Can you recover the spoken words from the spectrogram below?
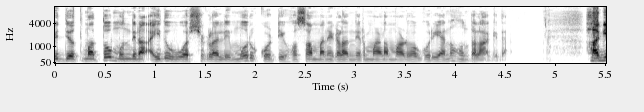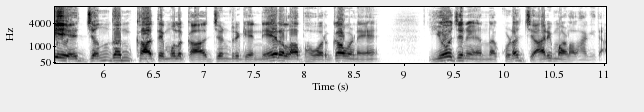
ವಿದ್ಯುತ್ ಮತ್ತು ಮುಂದಿನ ಐದು ವರ್ಷಗಳಲ್ಲಿ ಮೂರು ಕೋಟಿ ಹೊಸ ಮನೆಗಳ ನಿರ್ಮಾಣ ಮಾಡುವ ಗುರಿಯನ್ನು ಹೊಂದಲಾಗಿದೆ. ಹಾಗೆಯೇ ಜನ್ಧನ್ ಖಾತೆ ಮೂಲಕ ಜನರಿಗೆ ನೇರ ಲಾಭ ವರ್ಗಾವಣೆ ಯೋಜನೆಯನ್ನು ಕೂಡ ಜಾರಿ ಮಾಡಲಾಗಿದೆ.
